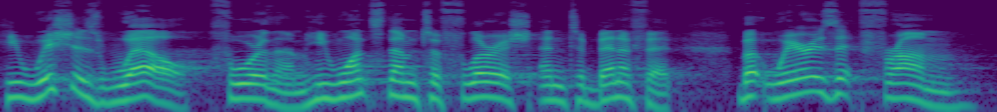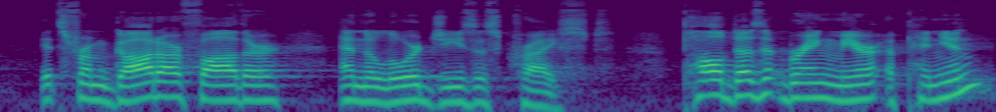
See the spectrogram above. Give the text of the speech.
He wishes well for them. He wants them to flourish and to benefit. But where is it from? It's from God our Father and the Lord Jesus Christ. Paul doesn't bring mere opinion,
